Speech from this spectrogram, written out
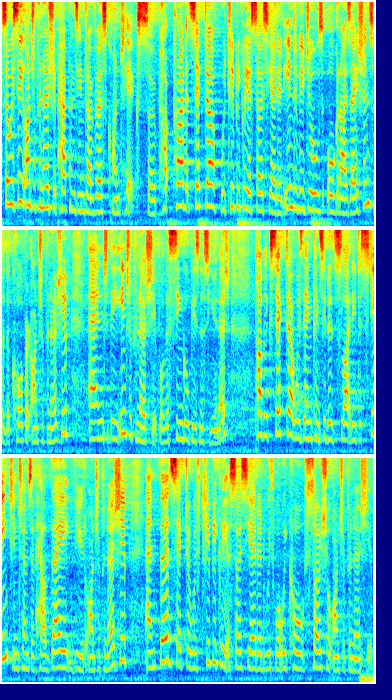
So we see entrepreneurship happens in diverse contexts. So private sector, we typically associated individuals, organisations, so the corporate entrepreneurship, and the entrepreneurship or the single business unit. Public sector was then considered slightly distinct in terms of how they viewed entrepreneurship, and third sector was typically associated with what we call social entrepreneurship.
